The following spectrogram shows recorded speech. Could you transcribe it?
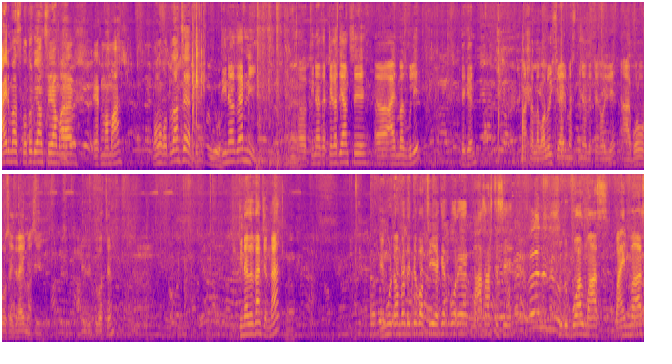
আয়ের মাছ কতটি আনছে আমার এক মামা। মামা কত আনছেন? তিন হাজার নি। তিন হাজার টাকা দিয়ে আনছে আয়ের মাছগুলি দেখেন মাশাল্লাহ ভালো হয়েছে আয়ের মাছ তিন হাজার টাকা হইলে। আর বড় বড় সাইজের আয়ের মাছ এই। দেখতে পাচ্ছেন। তিন হাজার জানছেন না? এই মুহূর্তে আমরা দেখতে পাচ্ছি একের পর এক মাছ আসতেছে। শুধু বোয়াল মাছ বাইম মাছ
